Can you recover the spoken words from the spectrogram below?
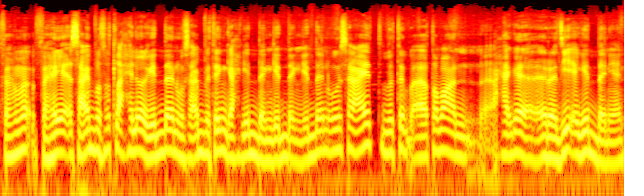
فاهمة فهي ساعات بتطلع حلوة جدا وساعات بتنجح جدا جدا جدا وساعات بتبقى طبعا حاجة رديئة جدا يعني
